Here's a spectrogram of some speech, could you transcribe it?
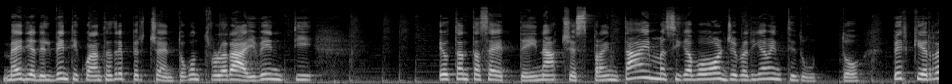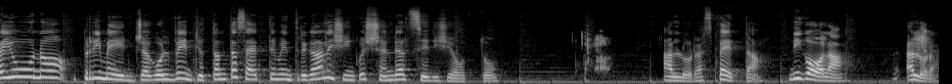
media del 20,43% contro la Rai 20 e 87 in access prime time si capovolge praticamente tutto perché Rai 1 primeggia col 20,87 mentre Canale 5 scende al 16,8 allora aspetta. Nicola allora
